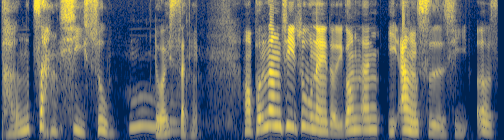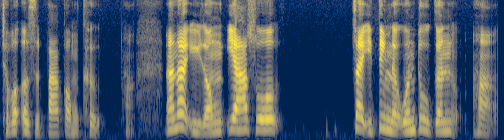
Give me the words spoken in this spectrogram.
膨胀系数都会算诶。好，膨胀系数呢，就是讲咱一盎司是二，差不多二十八公克。哈，那那羽绒压缩在一定的温度跟哈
